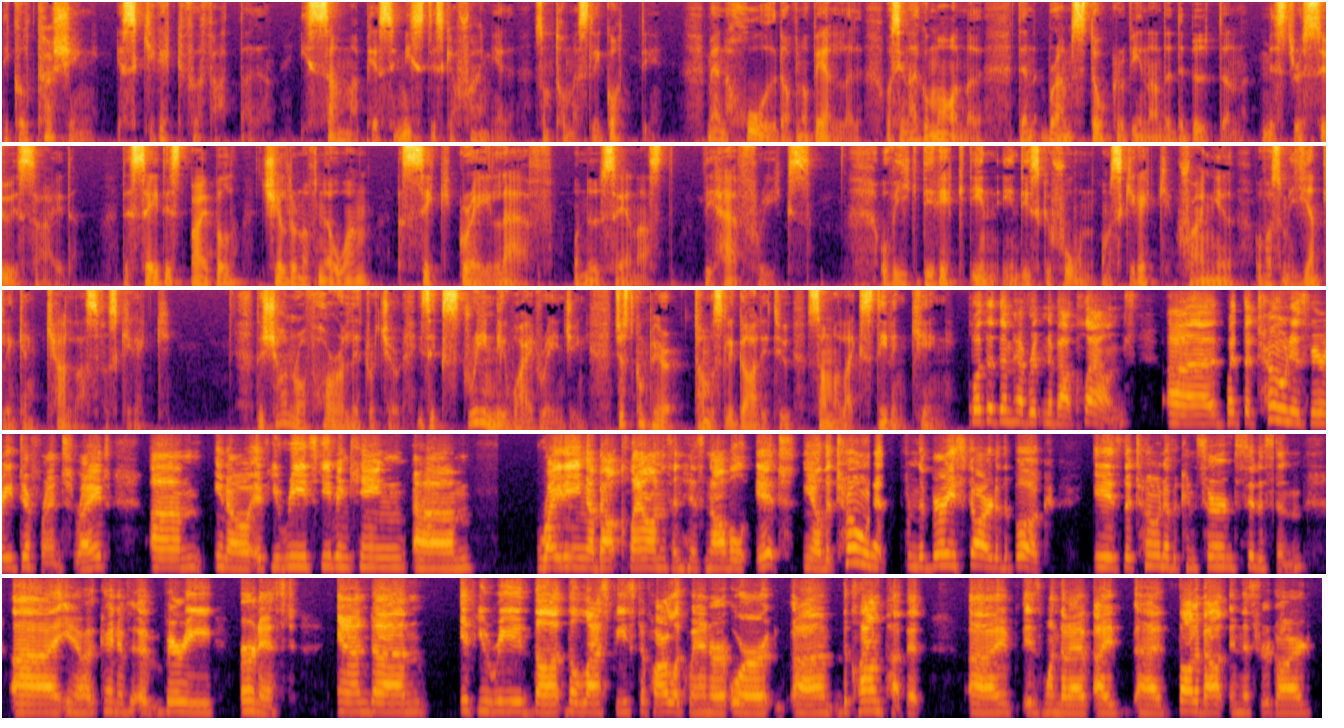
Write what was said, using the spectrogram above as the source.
Nicole Cushing är skräckförfattare i samma pessimistiska genre som Thomas Ligotti med en hord av noveller och sina romaner den Bram Stoker-vinnande debuten Mr Suicide, The Sadist Bible, Children of No One, A Sick Grey Laugh och nu senast The Half-Freaks. Och vi gick direkt in i en diskussion om skräck, genre och vad som egentligen kan kallas för skräck. The genre of horror literature is extremely wide-ranging. Just compare Thomas Ligotti to someone like Stephen King. Both of them have written about clowns, uh, but the tone is very different, right? Um, you know, if you read Stephen King um, writing about clowns in his novel It, you know, the tone at, from the very start of the book is the tone of a concerned citizen, uh, you know, kind of uh, very earnest. And um, if you read the the Last Feast of Harlequin or or um, the Clown Puppet, uh, is one that I, I uh, thought about in this regard.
